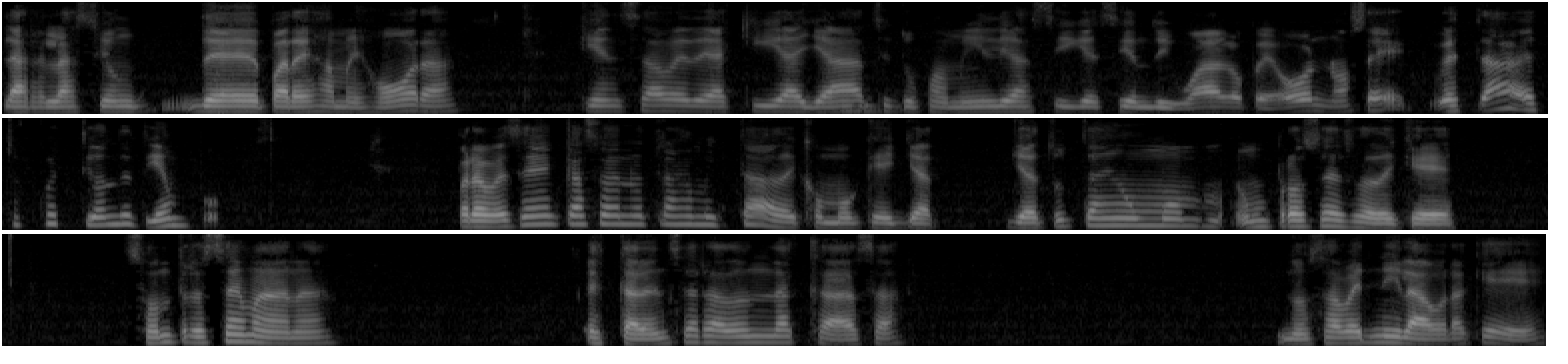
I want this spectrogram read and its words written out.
la relación de pareja mejora. Quién sabe de aquí a allá si tu familia sigue siendo igual o peor, no sé, ¿verdad? Esto es cuestión de tiempo. Pero a veces en el caso de nuestras amistades, como que ya, ya tú estás en un, proceso de que son tres semanas, estar encerrado en la casa, no saber ni la hora que es,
